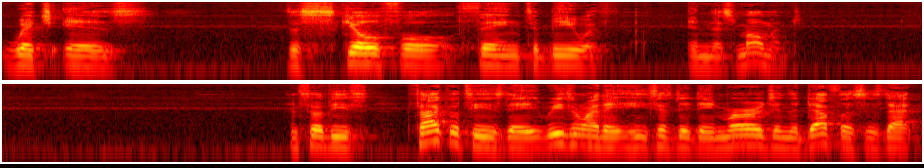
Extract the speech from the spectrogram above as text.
which is the skillful thing to be with in this moment. And so these faculties, the reason why they, he says that they merge in the deathless is that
